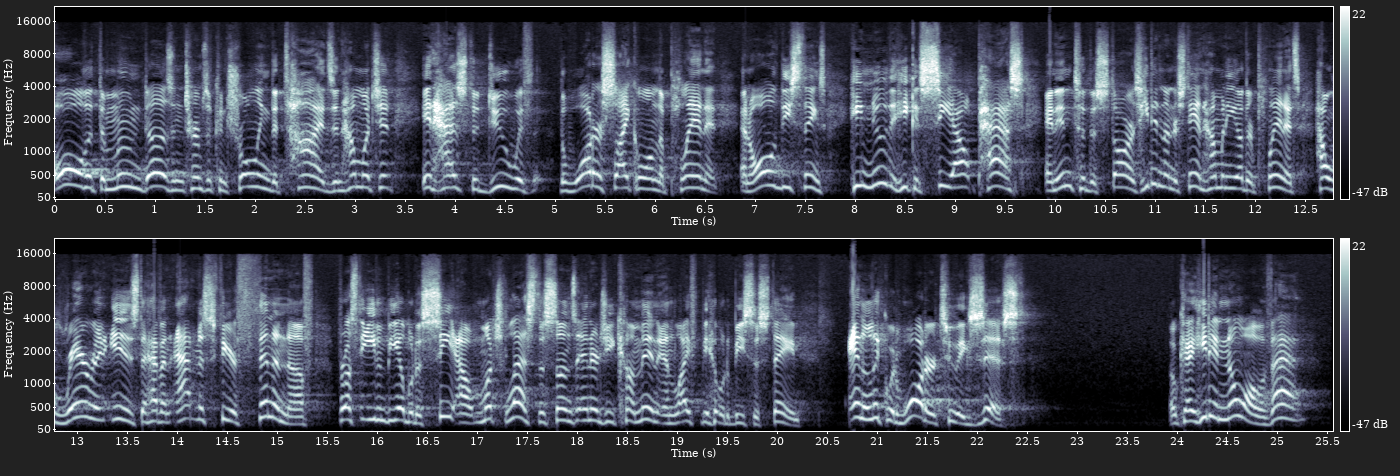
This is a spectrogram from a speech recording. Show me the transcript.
all that the moon does in terms of controlling the tides and how much it, it has to do with the water cycle on the planet and all of these things. He knew that he could see out past and into the stars. He didn't understand how many other planets, how rare it is to have an atmosphere thin enough for us to even be able to see out, much less the sun's energy come in and life be able to be sustained and liquid water to exist. Okay, he didn't know all of that.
